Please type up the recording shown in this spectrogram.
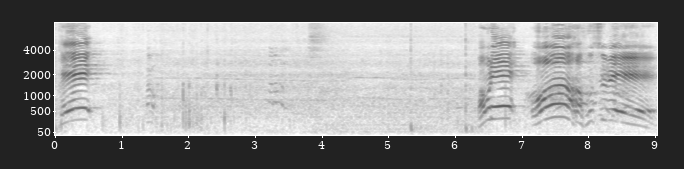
오케이 마무리! 오! 굿수비!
